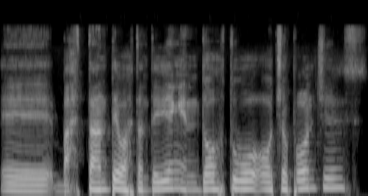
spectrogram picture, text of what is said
eh, bastante, bastante bien. En dos tuvo ocho ponches.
